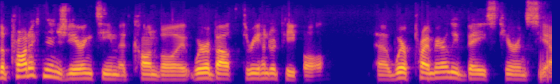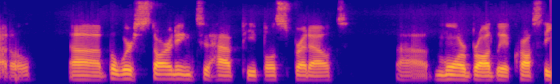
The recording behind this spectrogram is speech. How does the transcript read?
the product and engineering team at Convoy, we're about 300 people. Uh, we're primarily based here in Seattle, uh, but we're starting to have people spread out uh, more broadly across the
